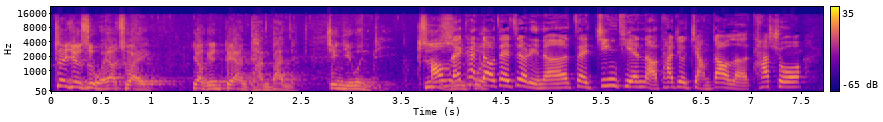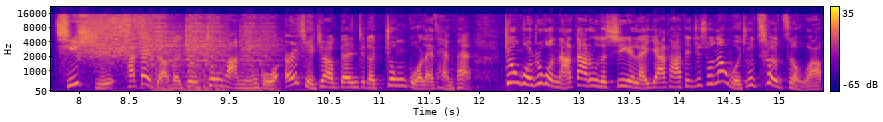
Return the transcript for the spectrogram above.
这就是我要出来要跟对岸谈判的经济问题。好，我们来看到在这里呢，在今天呢，他就讲到了，他说，其实他代表的就是中华民国，而且就要跟这个中国来谈判。中国如果拿大陆的事业来压他，他就说，那我就撤走啊。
